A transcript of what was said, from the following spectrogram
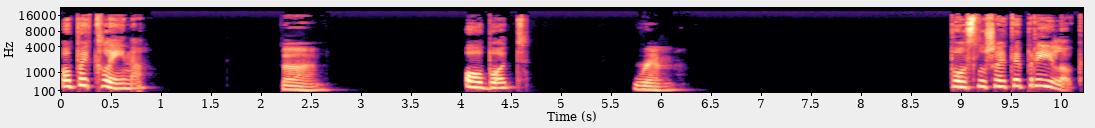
opeklina, burn, obod. rim, Poslušajte prilog.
